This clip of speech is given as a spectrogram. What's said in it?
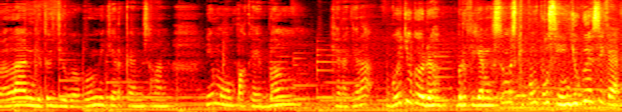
jualan gitu juga gue mikir kayak misalkan ini mau pakai bank kira-kira gue juga udah berpikiran ke meskipun pusing juga sih kayak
